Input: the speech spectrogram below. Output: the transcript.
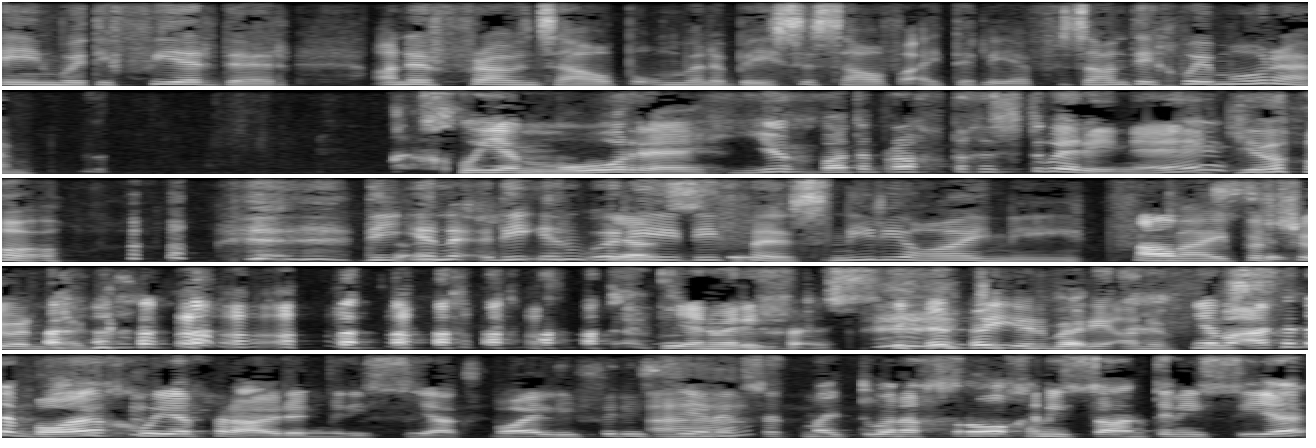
en motiveerder ander vrouens help om hulle beste self uit te leef. Zanti, goeiemôre. Goeiemôre. Joe, wat 'n pragtige storie, né? Ja. Die een die een oor die die vis, nie die haai nie, vir Absoluut. my persoonlik. die een met die vis. Die een by die ander vis. Ja, maar ek het 'n baie goeie verhouding met die see. Ek's baie lief vir die see uh -huh. en ek sit my 20 graag in die sand in die see.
